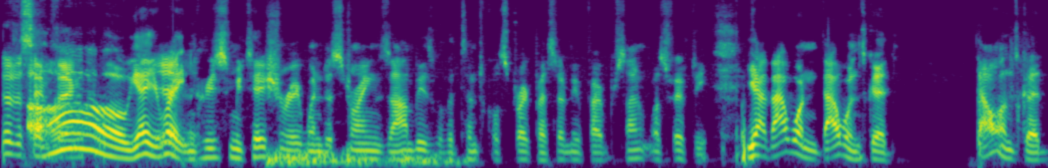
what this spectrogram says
They're the same thing. Oh, yeah, you're right. Yeah. Increased mutation rate when destroying zombies with a tentacle strike by seventy five percent was fifty. Yeah, that one. That one's good. That one's good.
